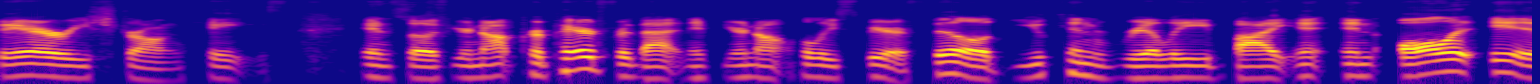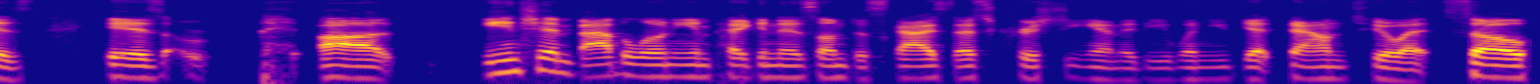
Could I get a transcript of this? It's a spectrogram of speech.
very strong case. And so if you're not prepared for that and if you're not Holy Spirit filled, you can really buy in. And all it is is uh ancient Babylonian paganism disguised as Christianity when you get down to it. So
